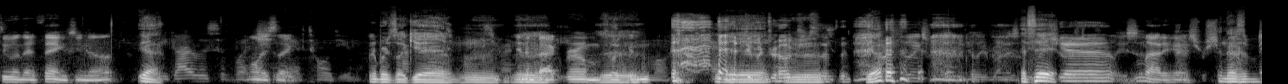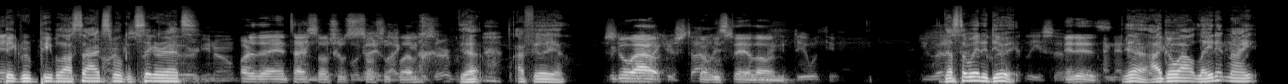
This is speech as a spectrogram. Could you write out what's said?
doing their things, you know. Yeah. Regardless of what I'm always she may like have told you. Everybody's like, yeah, mm, in the yeah, back room, yeah, fucking yeah, doing drugs or mm. something. Yep. That's it. Yeah, I'm out of here. And there's a big group of people outside smoking cigarettes. Part of the antisocial social club. Yeah, I feel you. We go out, but we stay alone. That's the way to do it. It is. Yeah, I go out late at night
